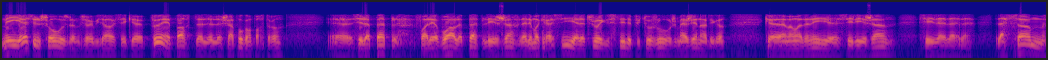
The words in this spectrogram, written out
Mais il reste une chose, là, M. Robillard, c'est que peu importe le, le chapeau qu'on portera, euh, c'est le peuple. Il faut aller voir le peuple, les gens. La démocratie, elle a toujours existé depuis toujours, j'imagine, en tout cas, qu'à un moment donné, c'est les gens, c'est la, la, la, la somme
